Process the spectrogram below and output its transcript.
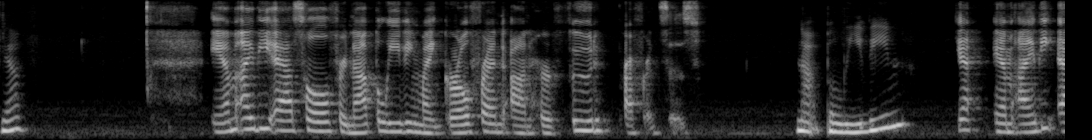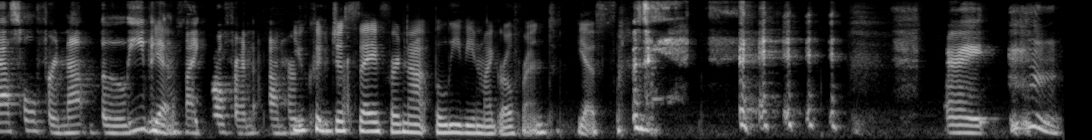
yeah. Am I the asshole for not believing my girlfriend on her food preferences? Not believing. Yeah. Am I the asshole for not believing Yes. my girlfriend on her You could just say for not believing my girlfriend. Yes. All right. you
